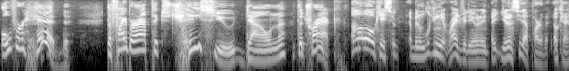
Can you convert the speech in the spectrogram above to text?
overhead, the fiber optics chase you down the track. Oh, okay. So I've been looking at ride video, and you don't see that part of it. Okay.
